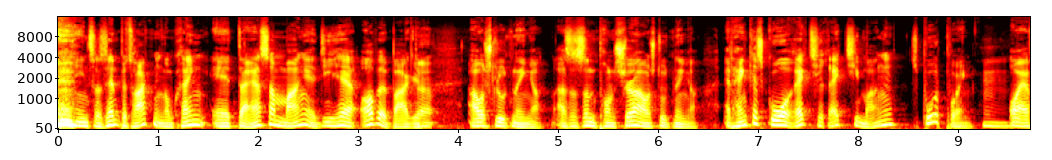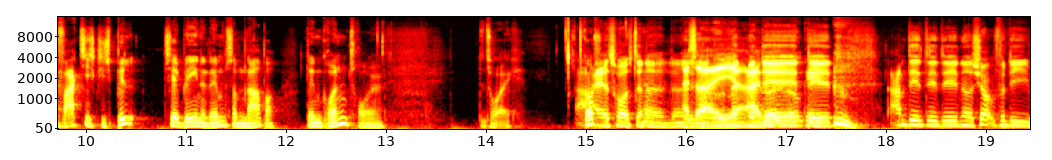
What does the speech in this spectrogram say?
interessant betragtning omkring, at der er så mange af de her opadbakke Ja. afslutninger, altså sådan poncheur afslutninger, at han kan score rigtig, rigtig mange spurtpoint, mm. og er faktisk i spil til at blive en af dem, som napper den grønne trøje. Det tror jeg ikke. Godt. Nej, jeg tror også, den er, den er Altså, lidt ja, men, men det, okay. det, jamen, det, det, det er noget sjovt, fordi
